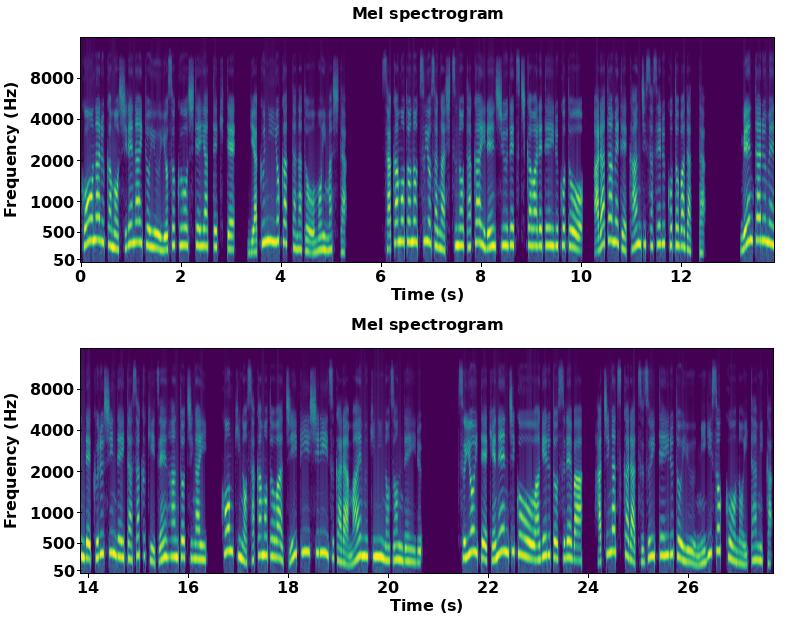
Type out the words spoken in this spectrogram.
こうなるかもしれないという予測をしてやってきて、逆に良かったなと思いました。坂本の強さが質の高い練習で培われていることを改めて感じさせる言葉だった。メンタル面で苦しんでいた昨季前半と違い、今季の坂本は GP シリーズから前向きに臨んでいる。強いて懸念事項を挙げるとすれば、8月から続いているという右側溝の痛みか。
